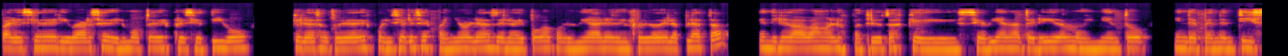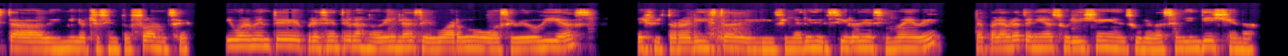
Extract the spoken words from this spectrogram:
parecía derivarse del mote despreciativo que las autoridades policiales españolas de la época colonial en el Río de la Plata endilgaban a los patriotas que se habían adherido al movimiento independentista de 1811. Igualmente presente en las novelas de Eduardo Acevedo Díaz, escritor realista de finales del siglo XIX, la palabra tenía su origen en su elevación indígena,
